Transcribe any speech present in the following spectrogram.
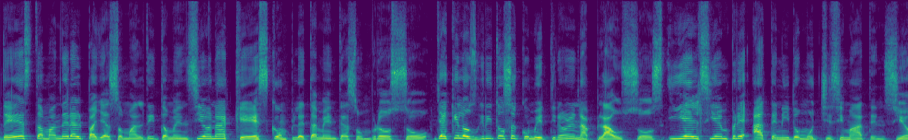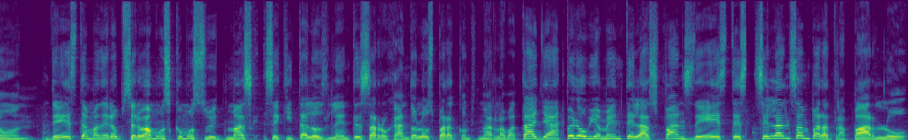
De esta manera el payaso maldito menciona que es completamente asombroso, ya que los gritos se convirtieron en aplausos y él siempre ha tenido muchísima atención. De esta manera observamos cómo Sweet Mask se quita los lentes arrojándolos para continuar la batalla, pero obviamente las fans de este se lanzan para atraparlo,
